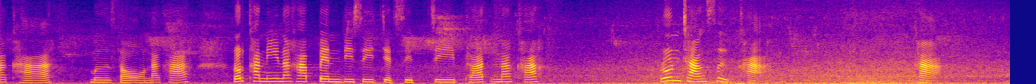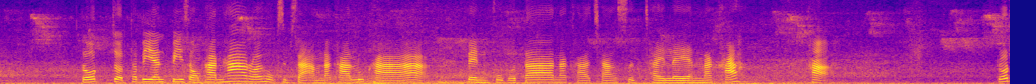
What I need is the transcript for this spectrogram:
นะคะ มือ 2 นะคะ รถคันนี้นะคะเป็น DC 70 G Plus นะคะ รุ่นช้างศึกค่ะค่ะ รถจดทะเบียนปี 2563 นะคะ ลูกค้าเป็นคูโบต้านะคะ ช้างศึกไทยแลนด์นะคะค่ะ รถ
